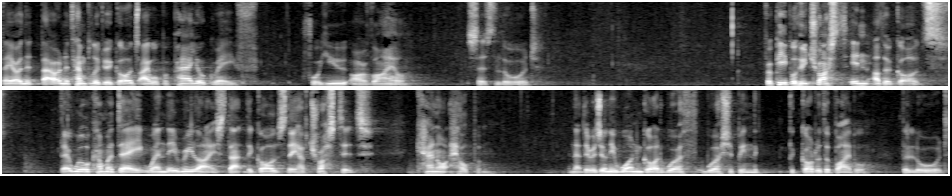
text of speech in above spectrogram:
they are in the, that are in the temple of your gods. I will prepare your grave, for you are vile, says the Lord for people who trust in other gods. There will come a day when they realize that the gods they have trusted cannot help them, and that there is only one God worth worshipping the, the God of the Bible, the Lord.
